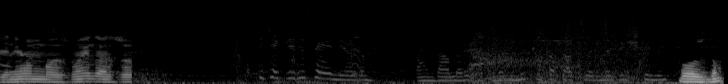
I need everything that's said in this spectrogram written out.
Deniyorum bozmayı da zor. Çiçekleri sevmiyorum. Ben dallara takılı minik kafataslarına düşkünüm. Bozdum.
